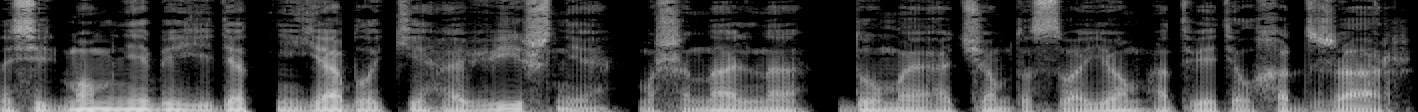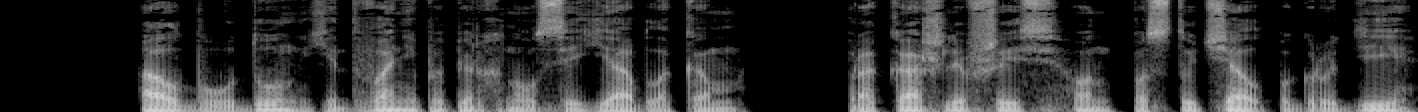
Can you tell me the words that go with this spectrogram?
На седьмом небе едят не яблоки, а вишни, машинально, думая о чем-то своем, ответил Хаджар. Албуудун едва не поперхнулся яблоком. Прокашлявшись, он постучал по груди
